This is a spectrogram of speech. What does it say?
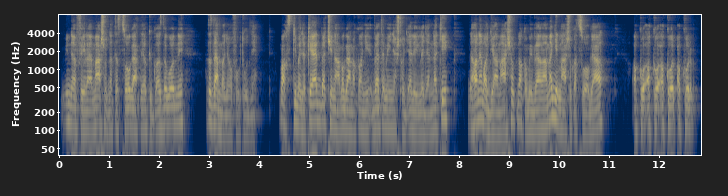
mindenféle másoknak tesz szolgált nélkül gazdagodni, hát az nem nagyon fog tudni. Max kimegy a kertbe, csinál magának annyi veteményest, hogy elég legyen neki, de ha nem adja el másoknak, amivel már megint másokat szolgál, akkor, akkor, akkor, akkor,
